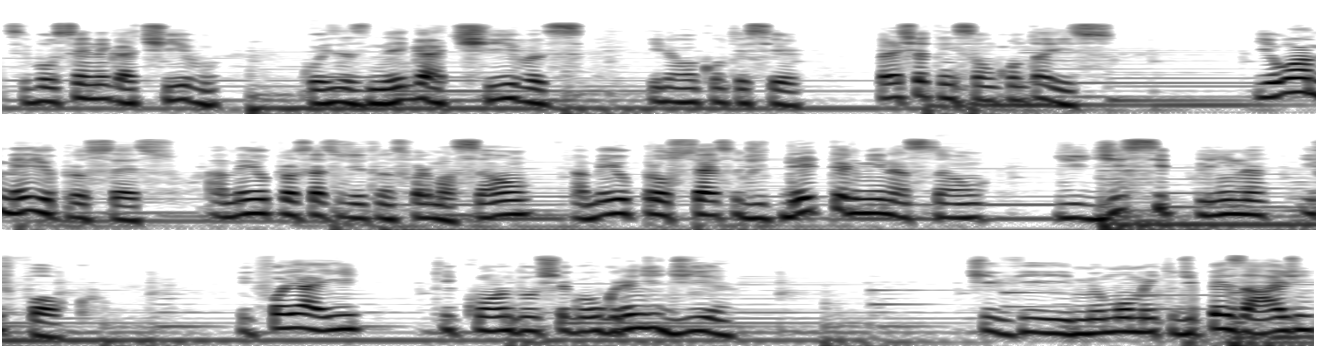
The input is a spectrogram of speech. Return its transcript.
Se você é negativo, coisas negativas irão acontecer. Preste atenção quanto a isso. E eu amei o processo, amei o processo de transformação, amei o processo de determinação, de disciplina e foco. E foi aí que quando chegou o grande dia, tive meu momento de pesagem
